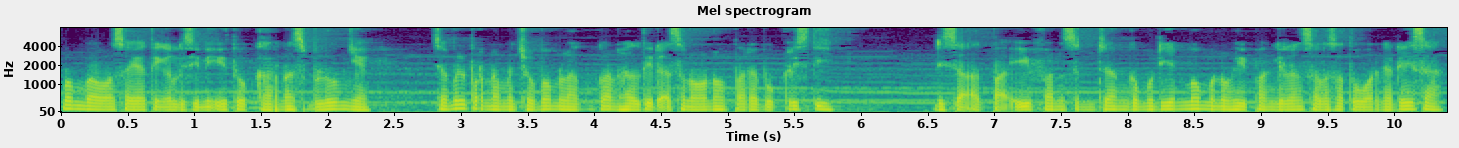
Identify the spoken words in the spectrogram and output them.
membawa saya tinggal di sini itu karena sebelumnya Jamil pernah mencoba melakukan hal tidak senonoh pada Bu Kristi di saat Pak Ivan sedang kemudian memenuhi panggilan salah satu warga desa.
